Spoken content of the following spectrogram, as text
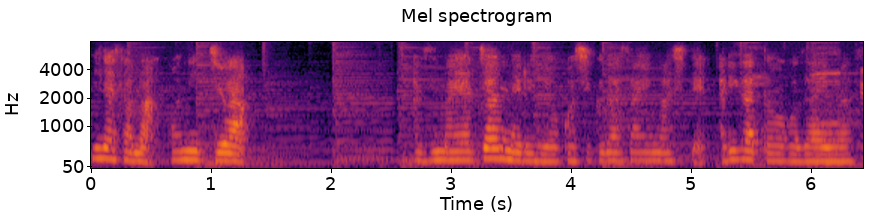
皆様こんにちは。あずまやチャンネルにお越しくださいましてありがとうございます。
